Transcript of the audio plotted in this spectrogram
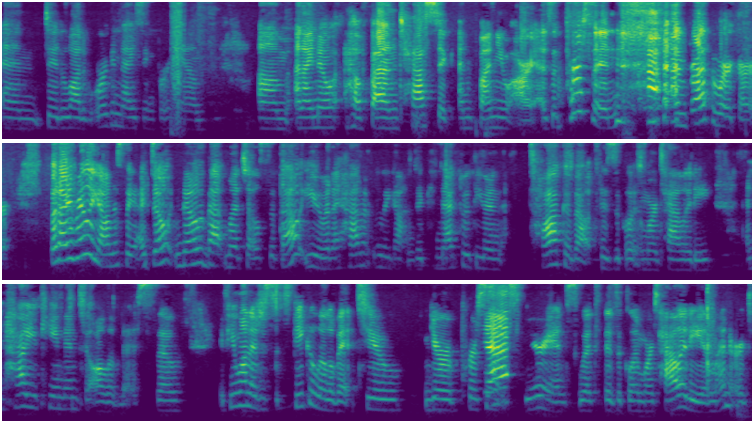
and did a lot of organizing for him. Um, and I know how fantastic and fun you are as a person and breath worker. But I really, honestly, I don't know that much else about you, and I haven't really gotten to connect with you and talk about physical immortality and how you came into all of this. So, if you want to just speak a little bit to your personal yeah. experience with physical immortality and Leonard.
